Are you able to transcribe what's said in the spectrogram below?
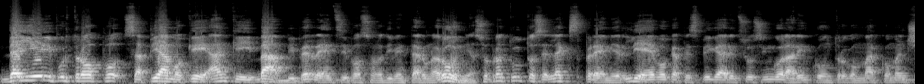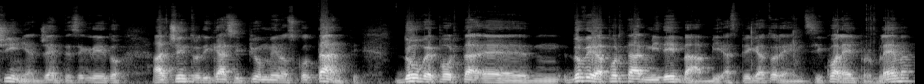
Da ieri purtroppo sappiamo che anche i babbi per Renzi possono diventare una rogna, soprattutto se l'ex premier li evoca per spiegare il suo singolare incontro con Marco Mancini, agente segreto al centro di casi più o meno scottanti. Dove porta, eh, doveva portarmi dei babbi, ha spiegato Renzi. Qual è il problema?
